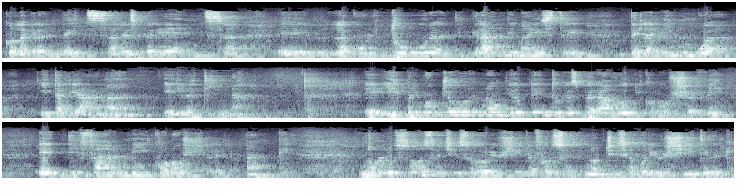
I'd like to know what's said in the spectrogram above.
con la grandezza, l'esperienza, eh, la cultura di grandi maestri della lingua italiana e latina. Eh, il primo giorno vi ho detto che speravo di conoscervi e di farmi conoscere anche. Non lo so se ci sono riuscita, forse non ci siamo riusciti perché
